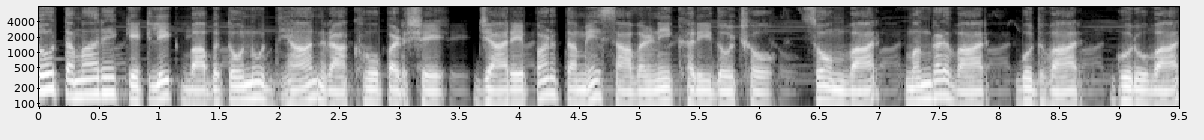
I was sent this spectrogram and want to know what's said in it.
તો તમારે કેટલીક બાબતોનું ધ્યાન રાખવું પડશે. જ્યારે પણ તમે સાવરણી ખરીદો છો, સોમવાર, મંગળવાર, બુધવાર, ગુરુવાર,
